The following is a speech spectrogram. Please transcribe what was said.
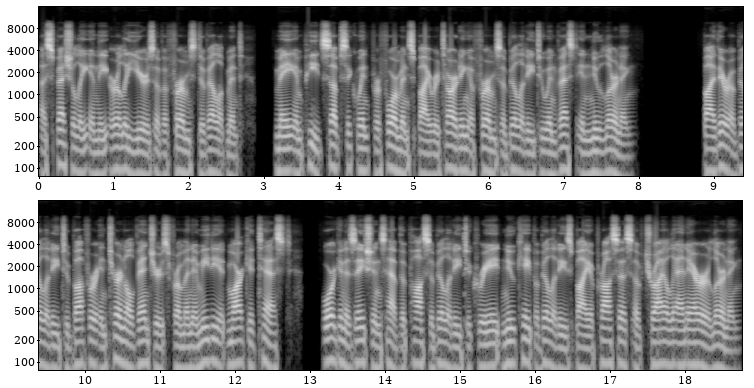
especially in the early years of a firm's development, may impede subsequent performance by retarding a firm's ability to invest in new learning. By their ability to buffer internal ventures from an immediate market test, organizations have the possibility to create new capabilities by a process of trial and error learning.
